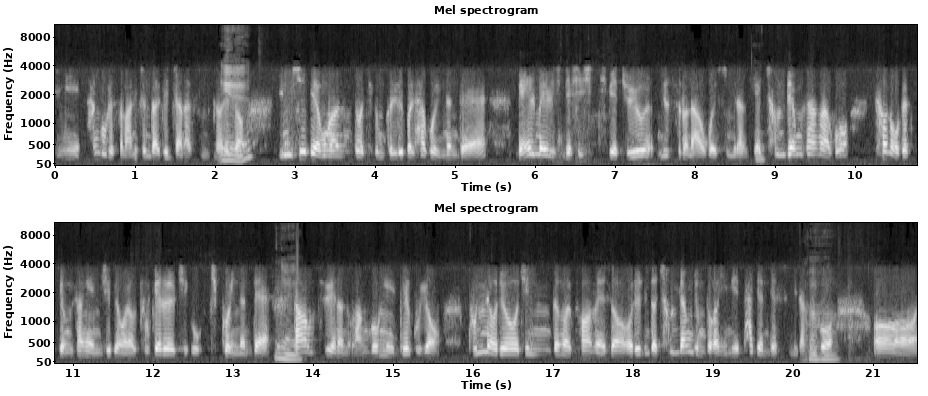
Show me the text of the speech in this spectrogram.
이미 한국에서 많이 전달됐지 않았습니까? 그래서 예. 임시병원도 지금 건립을 하고 있는데 매일매일 이제 CCTV에 주요 뉴스로 나오고 있습니다. 이게 1000병상하고 1,500병상의 임시병원을 두 개를 지고 짓고 있는데 네. 다음 주에는 완공이 되고요. 군 의료진 등을 포함해서 의료진도 1000명 정도가 이미 파견됐습니다. 그리고 아하. 어,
